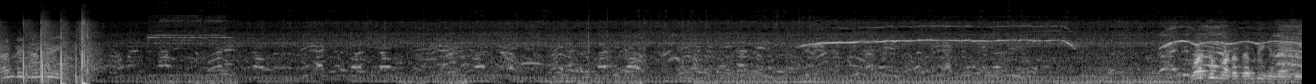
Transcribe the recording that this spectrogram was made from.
நன்றி நன்றி கோஷம் போட்ட தம்பிக்கு நன்றி.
